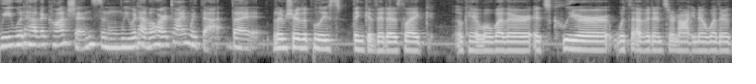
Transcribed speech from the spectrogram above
we would have a conscience and we would have a hard time with that. But But I'm sure the police think of it as like, okay, well, whether it's clear with the evidence or not, you know, whether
